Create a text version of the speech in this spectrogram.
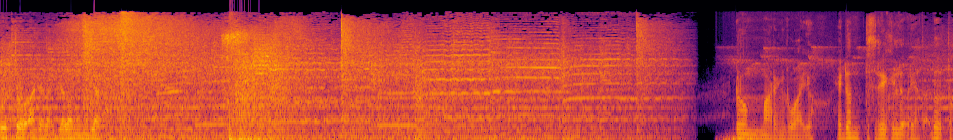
Bugoco adalah jalan yang jatuh. Dom maring ruayo. Edon terus dari kilo ria tak datang.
